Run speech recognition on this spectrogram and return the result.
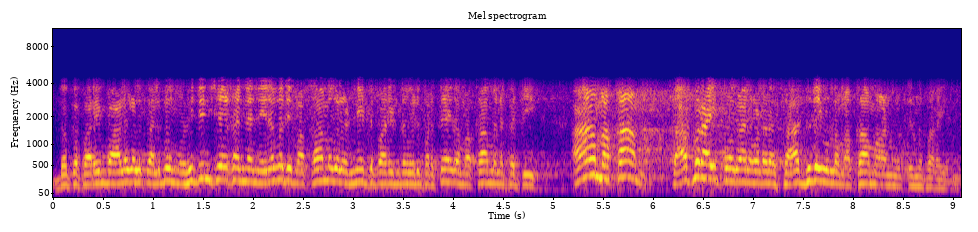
ഇതൊക്കെ പറയുമ്പോൾ ആളുകൾ കൽബ് മൊഹിദ്ദീൻ ഷേഖന്റെ നിരവധി മക്കാമുകൾ എണ്ണിയിട്ട് പറയുന്ന ഒരു പ്രത്യേക മക്കാമിനെ പറ്റി ആ മക്കാം കാഫറായി പോകാൻ വളരെ സാധ്യതയുള്ള മക്കാമാണ് എന്ന് പറയുന്നു.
